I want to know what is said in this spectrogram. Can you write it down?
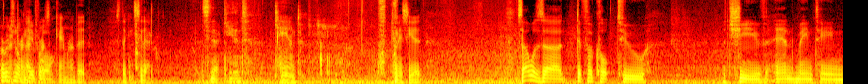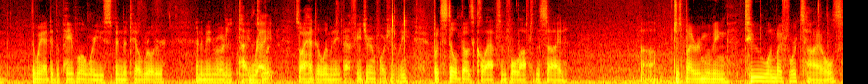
original turn that towards the camera a bit, so they can see that. see that cant? Can't. Can they see it? So that was uh, difficult to achieve and maintain the way I did the Pave Low, where you spin the tail rotor and the main rotor tied to it. So I had to eliminate that feature, unfortunately. But it still does collapse and fold off to the side um, just by removing two 1x4 tiles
